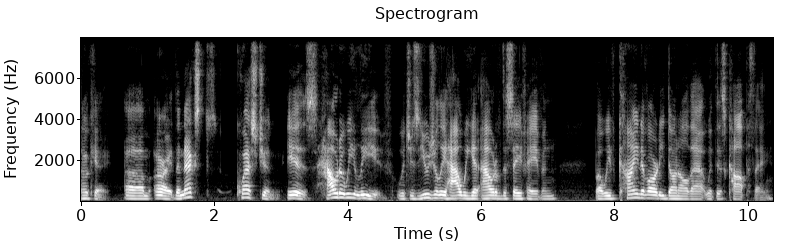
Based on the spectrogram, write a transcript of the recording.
Okay. Um. All right. The next question is how do we leave? Which is usually how we get out of the safe haven, but we've kind of already done all that with this cop thing.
